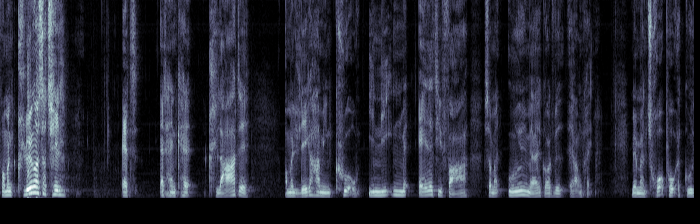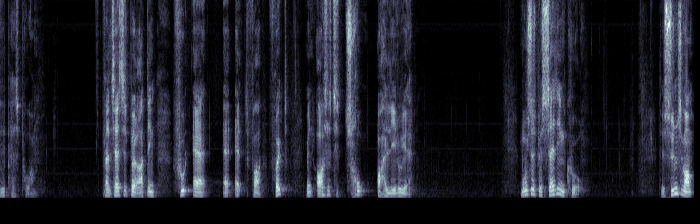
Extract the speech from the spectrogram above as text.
hvor man klynger sig til, at, at han kan klare det, og man lægger ham i en kurv i Nilen med alle de farer, som man udmærket godt ved er omkring. Men man tror på, at Gud vil passe på ham. Fantastisk beretning, fuld af, af alt fra frygt, men også til tro og halleluja. Moses blev sat i en kurv. Det synes som om,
